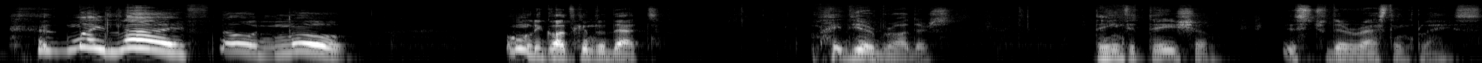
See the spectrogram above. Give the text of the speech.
my life. No, no. Only God can do that. My dear brothers, the invitation is to the resting place.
